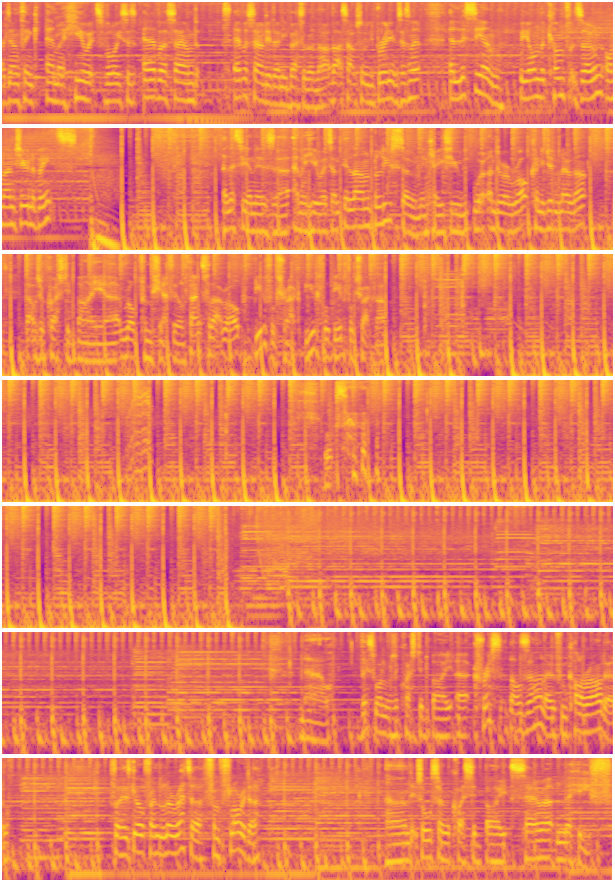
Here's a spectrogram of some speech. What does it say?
I don't think Emma Hewitt's voice has ever sound ever sounded any better than that. That's absolutely brilliant, isn't it? Elysian, Beyond the Comfort Zone on Anjunabeats. Elysian is uh, Emma Hewitt and Ilan Bluestone, in case you were under a rock and you didn't know that. That was requested by uh, Rob from Sheffield. Thanks for that, Rob. Beautiful track, beautiful, beautiful track that. Whoops. now. This one was requested by uh, Chris Balzano from Colorado for his girlfriend Loretta from Florida and it's also requested by Sarah Lahif.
